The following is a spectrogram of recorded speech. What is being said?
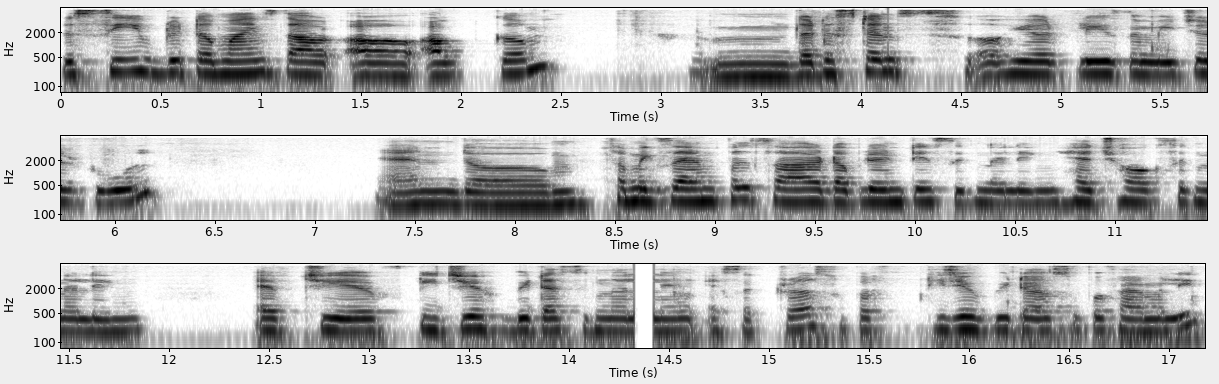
received determines the uh, outcome. Um, the distance uh, here plays a major role. And um, some examples are WNT signaling, hedgehog signaling, FGF, TGF beta signaling, etc. Super TGF beta superfamily.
